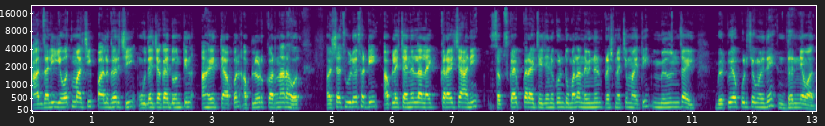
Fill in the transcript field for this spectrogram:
आज झाली यवतमाळची पालघरची. उद्या ज्या काही दोन तीन आहेत त्या आपण अपलोड करणार आहोत. अशाच व्हिडिओसाठी आपल्या चॅनलला लाईक करायचे आणि सबस्क्राईब करायचे जेणेकरून तुम्हाला नवीन नवीन प्रश्नाची माहिती मिळून जाईल. भेटूया पुढच्या व्हिडिओमध्ये धन्यवाद.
